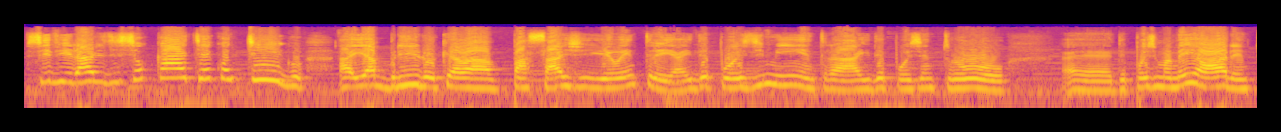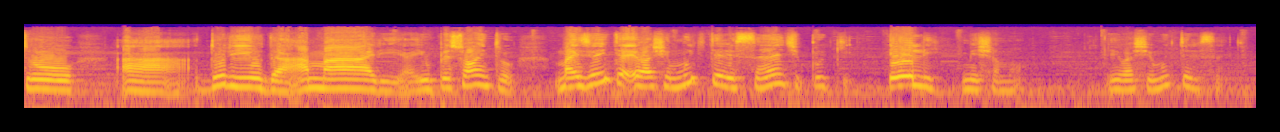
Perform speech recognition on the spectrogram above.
se viraram e disse, ô Cátia, é contigo. Aí abriram aquela passagem e eu entrei. Aí depois de mim entrar, aí depois entrou, é, depois de uma meia hora entrou a Dorilda, a Mari, aí o pessoal entrou. Mas eu, eu achei muito interessante porque ele me chamou. Eu achei muito interessante.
